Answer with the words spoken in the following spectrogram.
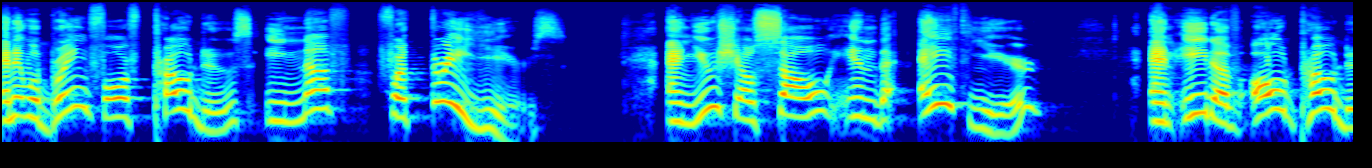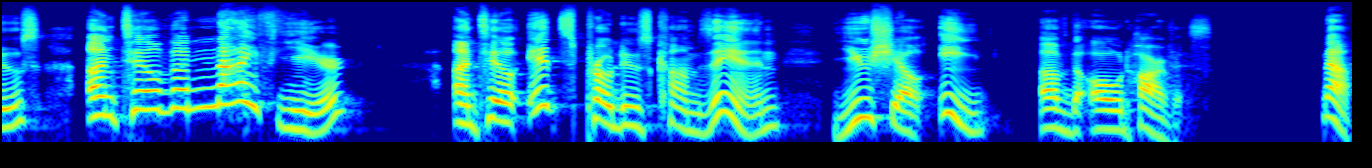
and it will bring forth produce enough for three years. And you shall sow in the eighth year and eat of old produce until the ninth year, until its produce comes in, you shall eat of the old harvest. Now,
